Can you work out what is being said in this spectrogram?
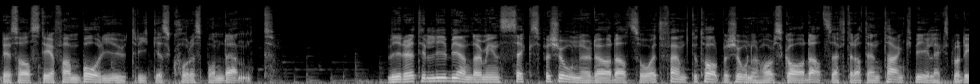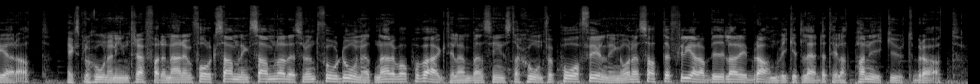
Det sa Stefan Borg, utrikeskorrespondent. Vidare till Libyen där minst sex personer dödats och ett 50-tal personer har skadats efter att en tankbil exploderat. Explosionen inträffade när en folksamling samlades runt fordonet när det var på väg till en bensinstation för påfyllning och den satte flera bilar i brand vilket ledde till att panik utbröt.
